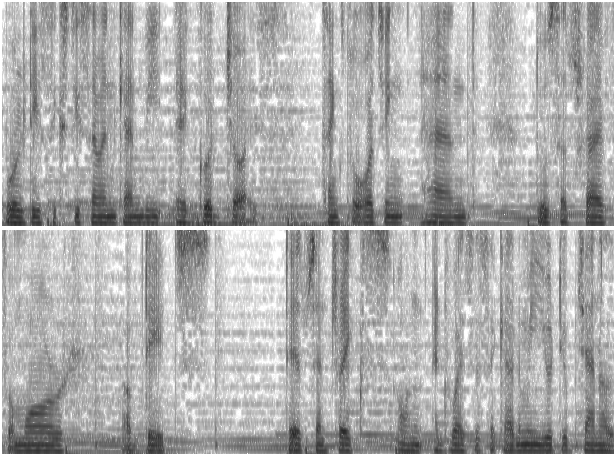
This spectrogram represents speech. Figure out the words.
Bolt A67 can be a good choice. Thanks for watching and do subscribe for more updates, tips and tricks on Advices Academy YouTube channel.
